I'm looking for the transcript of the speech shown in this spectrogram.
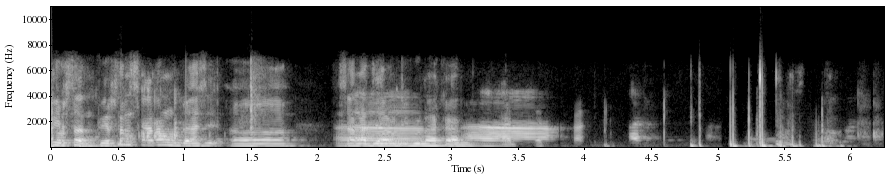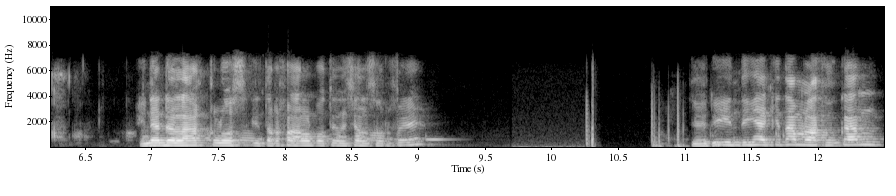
Pearson, Pearson sekarang udah uh, sangat jarang digunakan. Ini adalah close interval potential survey. Jadi intinya kita melakukan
